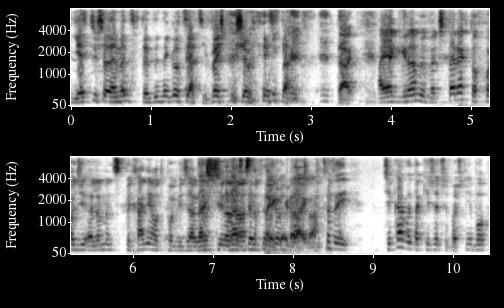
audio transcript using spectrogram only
jest już element wtedy negocjacji. Weź tu się wystaw. tak, A jak gramy we czterech, to wchodzi element spychania odpowiedzialności na, następnego, gracza. Tak. I tutaj ciekawe takie rzeczy właśnie, bo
